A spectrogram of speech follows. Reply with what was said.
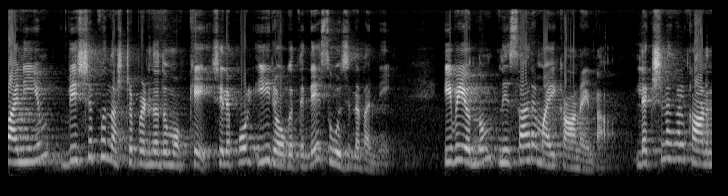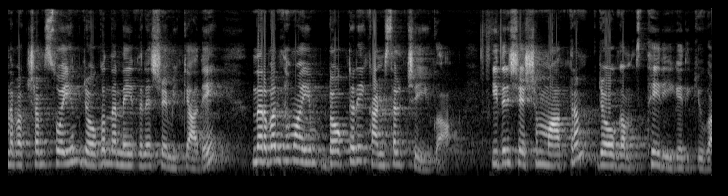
പനിയും വിശപ്പ് നഷ്ടപ്പെടുന്നതുമൊക്കെ ചിലപ്പോൾ ഈ രോഗത്തിന്റെ സൂചന തന്നെ. ഇവയൊന്നും നിസ്സാരമായി കാണേണ്ട. ലക്ഷണങ്ങൾ കാണുന്ന പക്ഷം സ്വയം രോഗനിർണയത്തിന് ശ്രമിക്കാതെ നിർബന്ധമായും ഡോക്ടറെ കൺസൾട്ട് ചെയ്യുക. ഇതിനുശേഷം മാത്രം രോഗം സ്ഥിരീകരിക്കുക.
